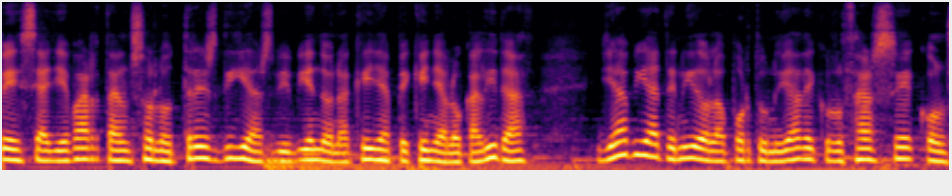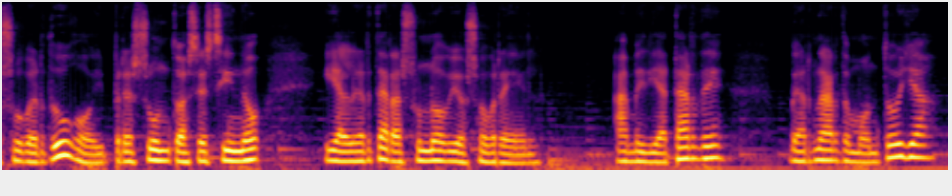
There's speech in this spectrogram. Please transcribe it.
Pese a llevar tan solo tres días viviendo en aquella pequeña localidad, ya había tenido la oportunidad de cruzarse con su verdugo y presunto asesino y alertar a su novio sobre él. A media tarde, Bernardo Montoya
